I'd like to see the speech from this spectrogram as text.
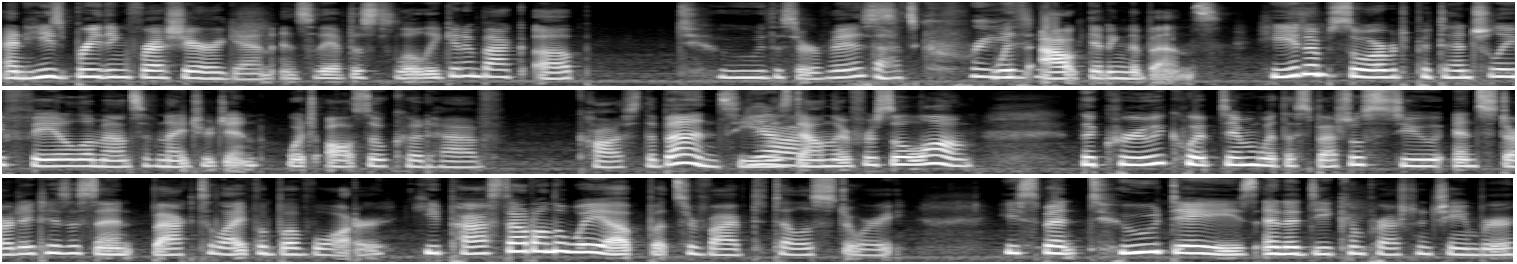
and he's breathing fresh air again and so they have to slowly get him back up to the surface That's crazy. without getting the bends. He had absorbed potentially fatal amounts of nitrogen which also could have caused the bends. He was down there for so long. The crew equipped him with a special suit and started his ascent back to life above water. He passed out on the way up but survived to tell his story. He spent two days in a decompression chamber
